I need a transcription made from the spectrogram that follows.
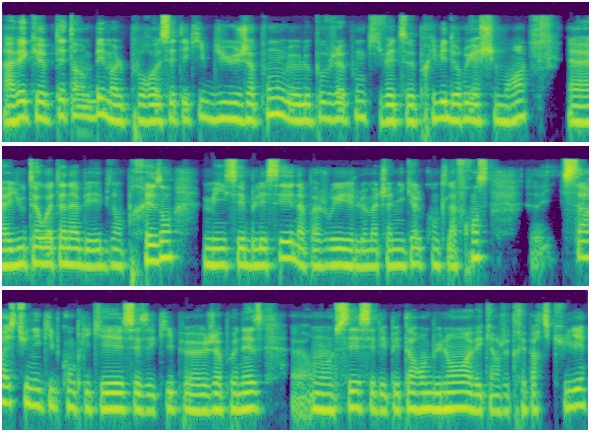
avec euh, peut-être un bémol pour euh, cette équipe du Japon, le, pauvre Japon qui va être privé de Rui Hashimura. Yuta Watanabe est bien présent, mais il s'est blessé, n'a pas joué le match amical contre la France. Ça reste une équipe compliquée, ces équipes japonaises, on le sait, c'est des pétards ambulants avec un jeu très particulier.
